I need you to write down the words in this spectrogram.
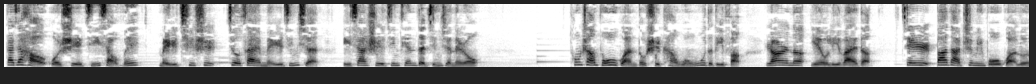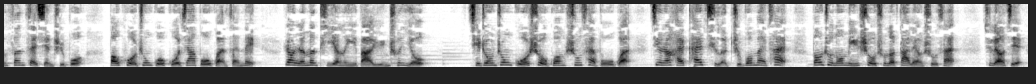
大家好，我是吉小薇，每日趣事就在每日精选。以下是今天的精选内容。通常博物馆都是看文物的地方，然而呢也有例外的。近日，八大知名博物馆轮番在线直播，包括中国国家博物馆在内，让人们体验了一把云春游。其中，中国寿光蔬菜博物馆竟然还开启了直播卖菜，帮助农民售出了大量蔬菜。据了解。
